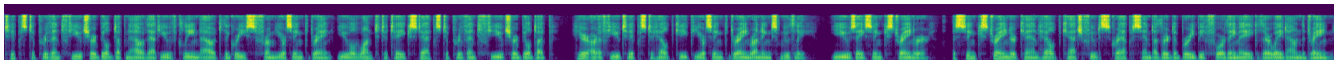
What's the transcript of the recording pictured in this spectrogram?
Tips to prevent future buildup now that you've cleaned out the grease from your sink drain. You'll want to take steps to prevent future buildup. Here are a few tips to help keep your sink drain running smoothly. Use a sink strainer. A sink strainer can help catch food scraps and other debris before they make their way down the drain.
